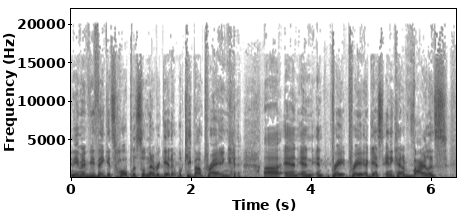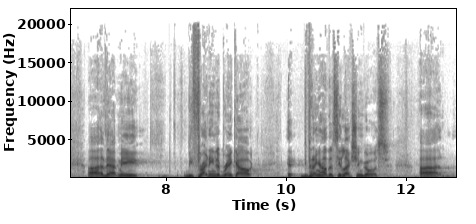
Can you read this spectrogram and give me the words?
And even if you think it's hopeless, they'll never get it, we'll keep on praying. Uh, and and, and pray, pray against any kind of violence uh, that may be threatening to break out, eh, depending on how this election goes. Uh,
